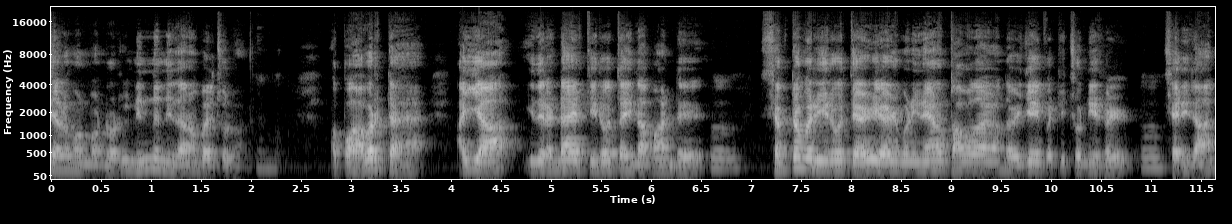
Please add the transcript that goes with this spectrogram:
சேலமன் போன்றவர்கள் நின்று நிதானம் பதில் சொல்லுவாங்க. அப்போ அவர்கிட்ட ஐயா இது ரெண்டாயிரத்தி இருபத்தைந்தாம் ஆண்டு செப்டம்பர் இருபத்தேழு ஏழு மணி நேரம் தாமதமாக வந்த விஜயை பற்றி சொன்னீர்கள். சரிதான்.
